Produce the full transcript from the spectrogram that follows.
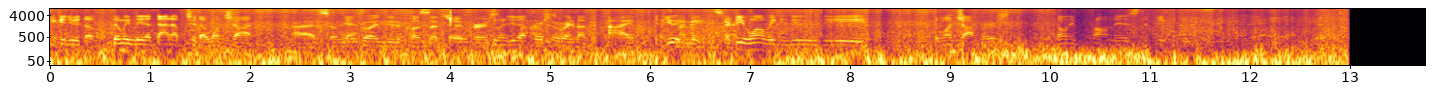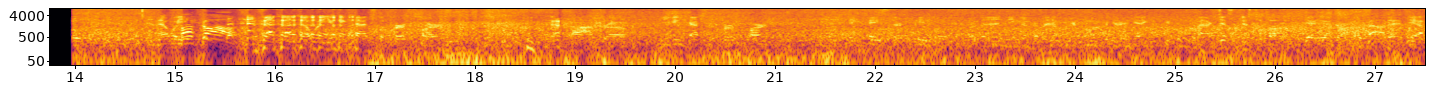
you can do the then we lead that up to the one shot. All right, so Yeah. we'll go ahead and do the close-up So, shit first. you wanna do that I'm first just or- worried about the tide. If That's you my main concern. if you want, we can do the the one shot first. The only problem is the people. And that way, you can, that way you can catch the first part. ah, bro. You can catch the first part in case there's people for the ending of the when you're coming over here and getting people back. Just, just a thought. Yeah, yeah. About it. Yeah.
